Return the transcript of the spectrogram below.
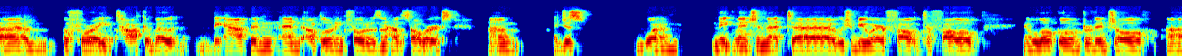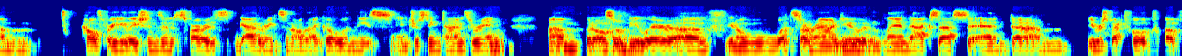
Um, before I talk about the app and, and uploading photos and how this all works, um, I just want to make mention that uh, we should be aware of follow, to follow you know, local and provincial um, health regulations and as far as gatherings and all that go in these interesting times we're in. Um, but also be aware of you know what's around you and land access and um, be respectful of, of,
